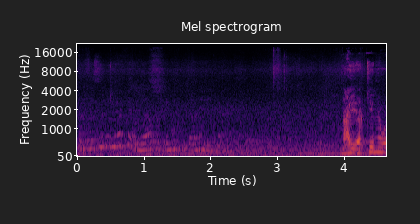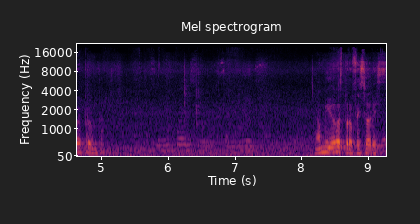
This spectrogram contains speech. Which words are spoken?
Profesor, yo hubiera preguntado por qué me quitaron el internet. Ay, ¿a quién le voy a preguntar? Amigos profesores.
